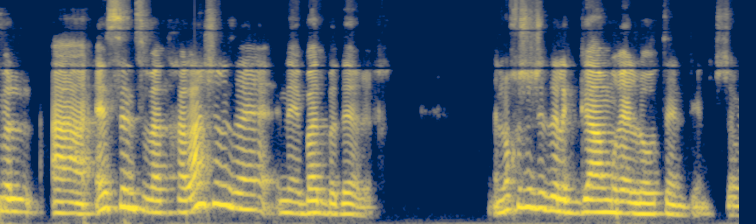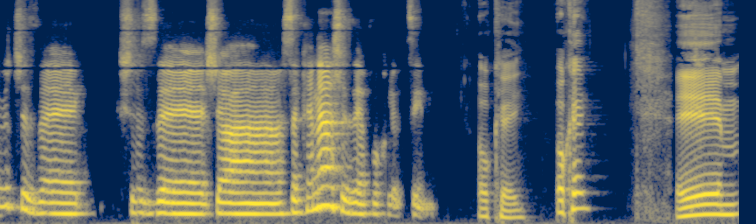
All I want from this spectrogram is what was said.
והאסנס וההתחלה של זה נאבד בדרך. אני לא חושבת שזה לגמרי לא אותנטי, אני חושבת שזה, שזה, שהסכנה שזה יהפוך להיות ציני. אוקיי, אוקיי. אמ,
